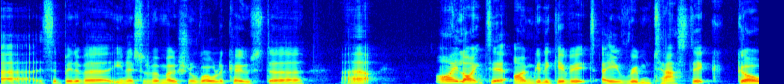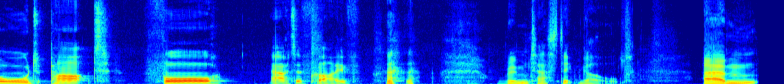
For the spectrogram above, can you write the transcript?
uh, it's a bit of a you know sort of emotional roller coaster. Uh, I liked it. I'm going to give it a rimtastic gold part four out of five. Rimtastic Gold. Um,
